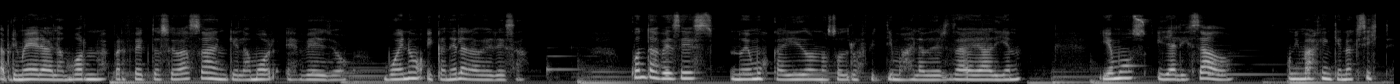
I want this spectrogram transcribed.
La primera, el amor no es perfecto, se basa en que el amor es bello, bueno y canela la belleza. ¿Cuántas veces no hemos caído nosotros víctimas de la belleza de alguien y hemos idealizado una imagen que no existe?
